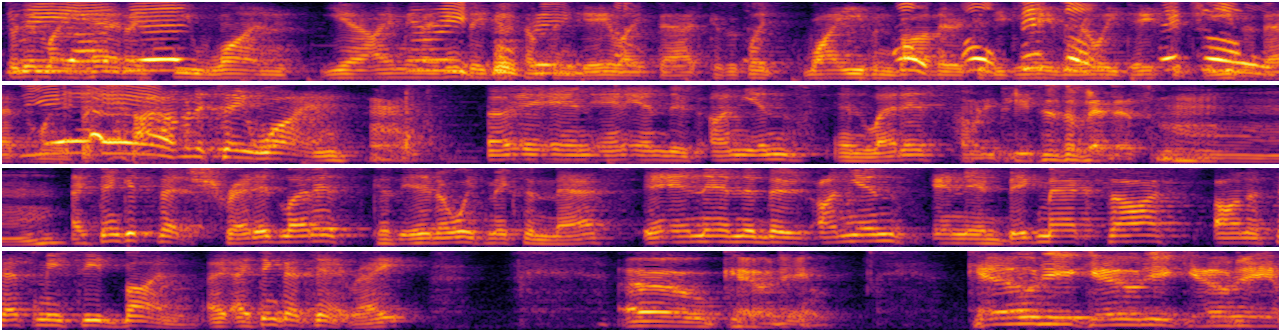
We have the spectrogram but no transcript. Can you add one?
but in my three head I see one. Yeah, I mean I three think they do something gay like that because it's like why even Oh, bother? Because oh, you can't pickles, even really taste the cheese at that pickles, point. But I, yeah. I'm gonna say one. Uh, and, and and there's onions and lettuce. How many pieces of lettuce? Hmm. I think it's that shredded lettuce because it always makes a mess. And and then there's onions and, and Big Mac sauce on a sesame seed bun. I, I think that's it, right? Oh, Cody. Cody, Cody, Cody.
